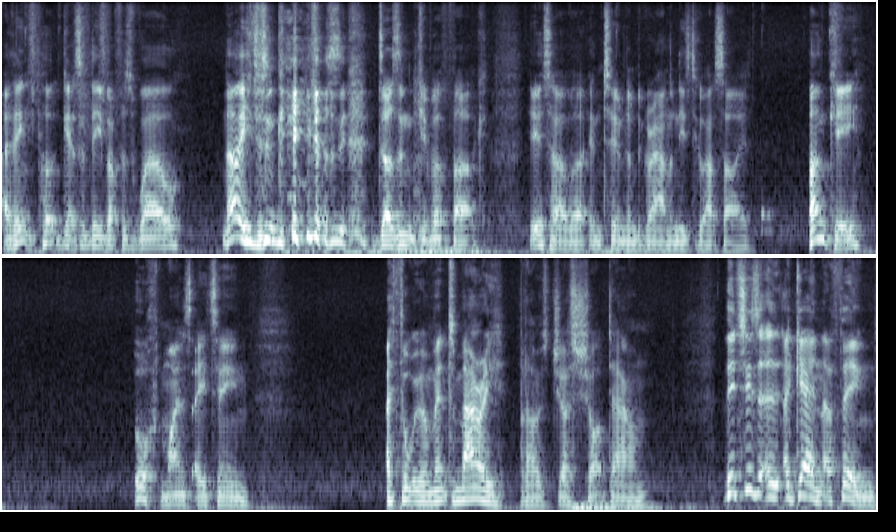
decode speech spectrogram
I think Puck gets a debuff as well. No, he doesn't. He doesn't, doesn't give a fuck. He is, however, entombed underground and needs to go outside. Monkey. Oh, minus 18. I thought we were meant to marry, but I was just shot down. This is, again, a thing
